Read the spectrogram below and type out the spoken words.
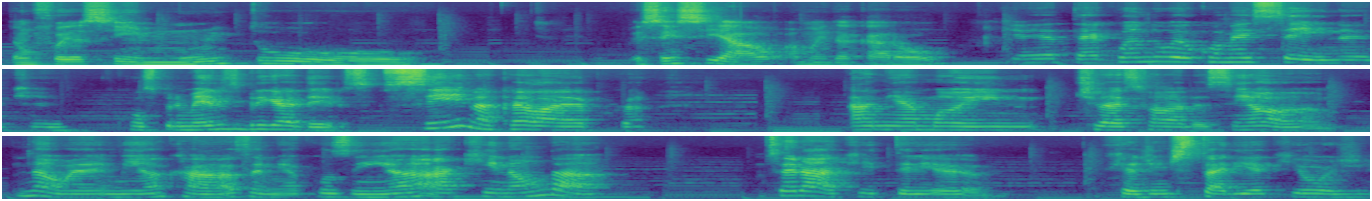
Então foi assim, muito essencial a mãe da Carol. E até quando eu comecei, né, que com os primeiros brigadeiros. Se naquela época a minha mãe tivesse falado assim, ó, não, é minha casa, é minha cozinha, aqui não dá. Será que teria que a gente estaria aqui hoje?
